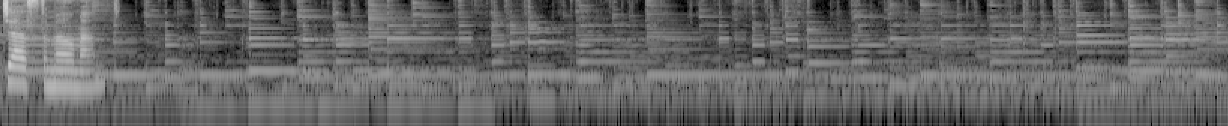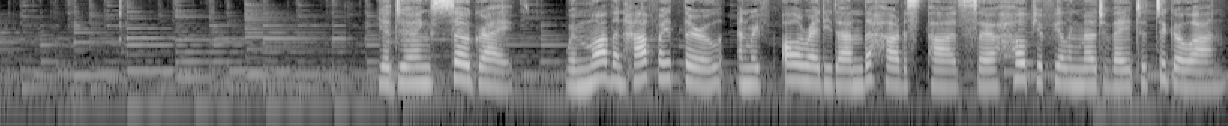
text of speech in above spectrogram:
just a moment. You're doing so great. We're more than halfway through and we've already done the hardest part, so I hope you're feeling motivated to go on.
